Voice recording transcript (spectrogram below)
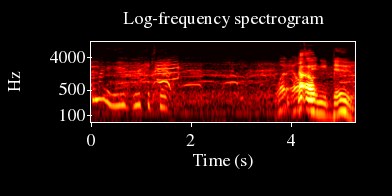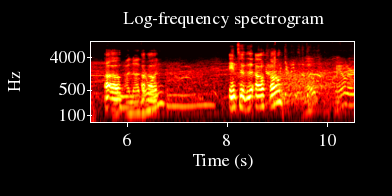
こまでね持ってきて What else Uh-oh. can you do? Uh oh. Another Uh-oh. one? Into the. Oh, oh. 逆にこの Nope. Counter.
